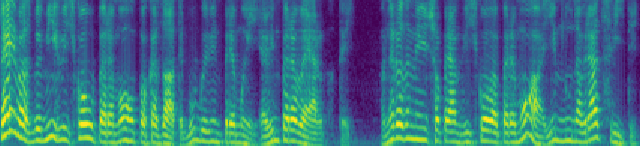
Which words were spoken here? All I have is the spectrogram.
Тейвас би міг військову перемогу показати, був би він прямий, а він перевернутий. Вони розуміють, що прям військова перемога їм ну навряд світить.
